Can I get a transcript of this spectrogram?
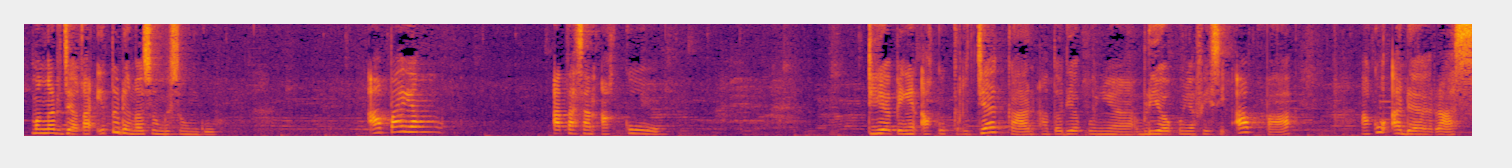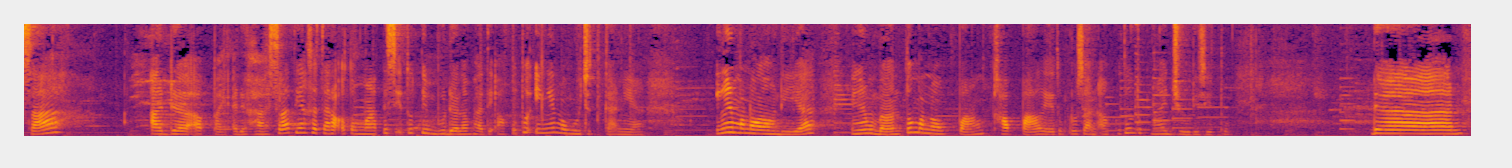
mengerjakan itu dengan sungguh-sungguh. Apa yang atasan aku dia pengen aku kerjakan atau dia punya beliau punya visi apa aku ada rasa ada apa ya ada hasrat yang secara otomatis itu timbul dalam hati aku tuh ingin mewujudkannya. Ingin menolong dia ingin membantu menopang kapal yaitu perusahaan aku tuh untuk maju di situ. Dan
